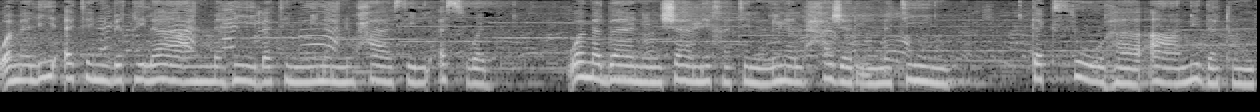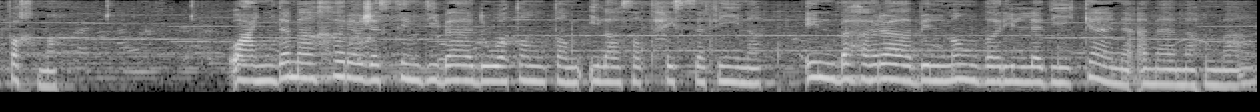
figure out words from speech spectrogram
ومليئة بقلاع مهيبة من النحاس الأسود ومبان شامخة من الحجر المتين تكسوها أعمدة فخمة. وعندما خرج السندباد وطمطم إلى سطح السفينة انبهرا بالمنظر الذي كان أمامهما.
